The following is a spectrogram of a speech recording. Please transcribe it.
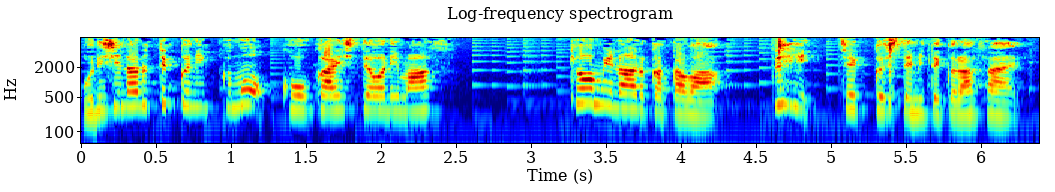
オリジナルテクニックも公開しております。興味のある方は、ぜひチェックしてみてください。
